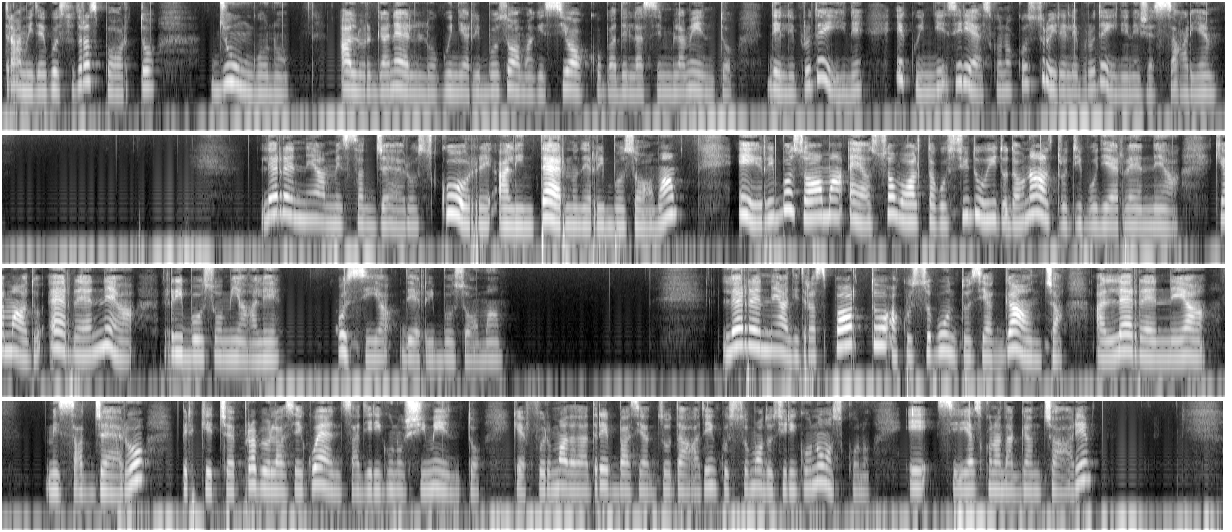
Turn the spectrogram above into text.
tramite questo trasporto giungono all'organello, quindi al ribosoma che si occupa dell'assemblamento delle proteine e quindi si riescono a costruire le proteine necessarie. L'RNA messaggero scorre all'interno del ribosoma e il ribosoma è a sua volta costituito da un altro tipo di RNA chiamato RNA ribosomiale, ossia del ribosoma. L'RNA di trasporto a questo punto si aggancia all'RNA messaggero perché c'è proprio la sequenza di riconoscimento che è formata da tre basi azotate, in questo modo si riconoscono e si riescono ad agganciare.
